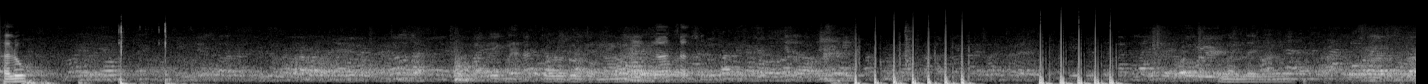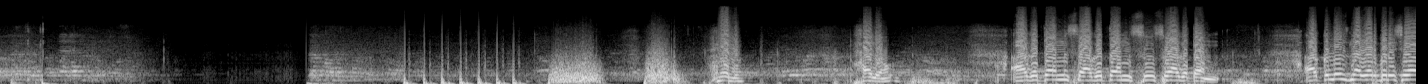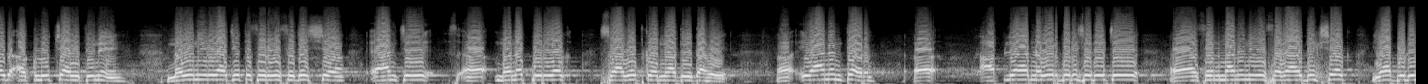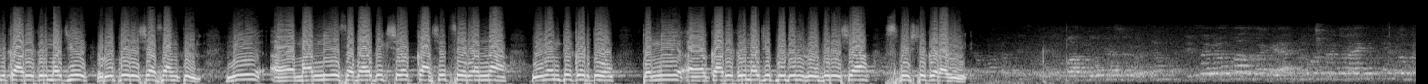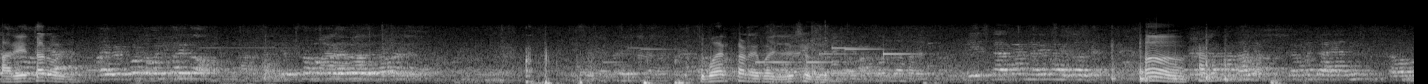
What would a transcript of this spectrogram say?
हॅलो. हॅलो हॅलो आगतम स्वागतम सुस्वागतम अकलूज नगर परिषद अकलूजच्या वतीने नवनिर्वाचित सर्व सदस्य यांचे मनपूर्वक स्वागत करण्यात येत आहे. यानंतर आपल्या नगर परिषदेचे सन्माननीय सभाअधीक्षक या पुढील कार्यक्रमाची रूपरेषा सांगतील. मी माननीय सभाधीक्षक काशीद सर यांना विनंती करतो त्यांनी कार्यक्रमाची पुढील रूपरेषा स्पष्ट करावी. अरे तर ते बाहेर काढायला पाहिजे सगळे. हां. हॅलो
